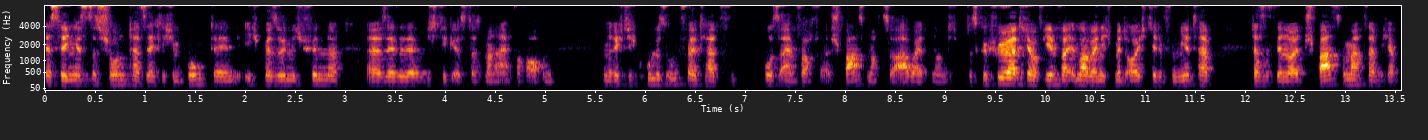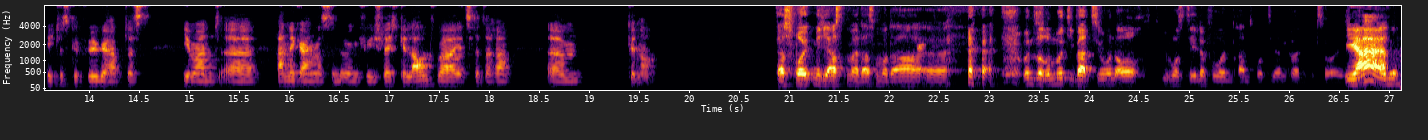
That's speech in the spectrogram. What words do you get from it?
Deswegen ist das schon tatsächlich ein Punkt, den ich persönlich finde, sehr, sehr, sehr wichtig ist, dass man einfach auch ein, ein richtig cooles Umfeld hat, wo es einfach Spaß macht zu arbeiten. Und das Gefühl hatte ich auf jeden Fall immer, wenn ich mit euch telefoniert habe, dass es den Leuten Spaß gemacht hat. Ich habe nicht das Gefühl gehabt, dass jemand äh, rangegangen ist und irgendwie schlecht gelaunt war, etc. Ähm, genau. Das freut mich erstmal, dass wir da äh, unsere Motivation auch übers Telefon transportieren konnten zu euch. Ja, also,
